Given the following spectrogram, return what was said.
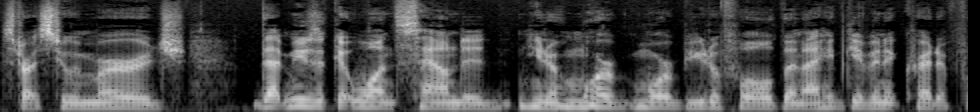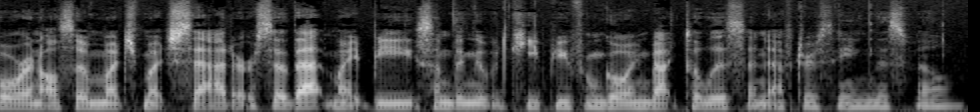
starts to emerge, that music at once sounded, you know, more more beautiful than I had given it credit for and also much much sadder. So that might be something that would keep you from going back to listen after seeing this film.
